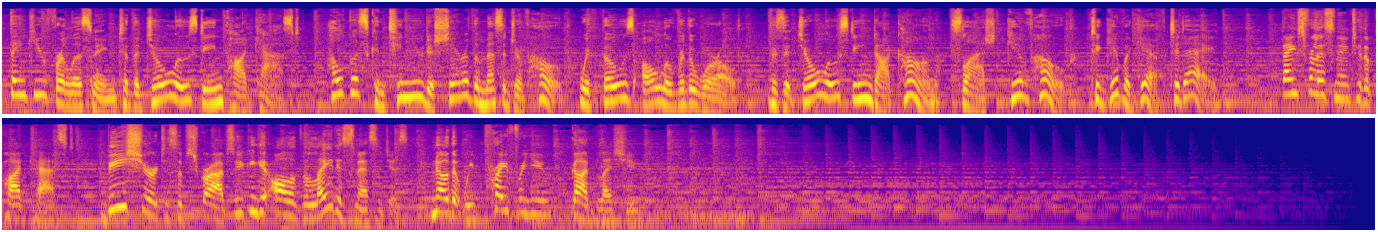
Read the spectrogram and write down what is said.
Thank you for listening to the Joel Osteen Podcast. Help us continue to share the message of hope with those all over the world. Visit joelosteen.com slash give hope to give a gift today. Thanks for listening to the podcast. Be sure to subscribe so you can get all of the latest messages. Know that we pray for you. God bless you.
